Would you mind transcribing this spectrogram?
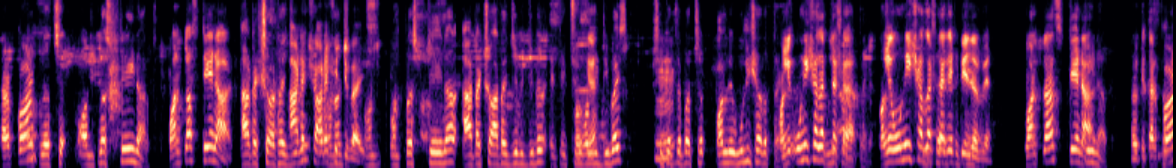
তারপর হচ্ছে OnePlus ten R OnePlus ten R আট একশো আঠাশ GB 828 device OnePlus ten R আট একশো আঠাশ জিবি ডিভাইস এটা হচ্ছে অনলি ডিভাইস সেক্ষেত্রে পাচ্ছেন অনলি উনিশ হাজার টাকা। অনলি উনিশ হাজার টাকা। অনলি উনিশ হাজার টাকায় পেয়ে যাবেন। ওয়ান প্লাস টেন আর ওকে তারপর?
